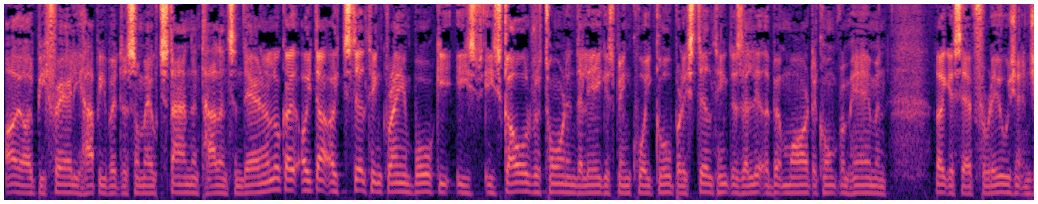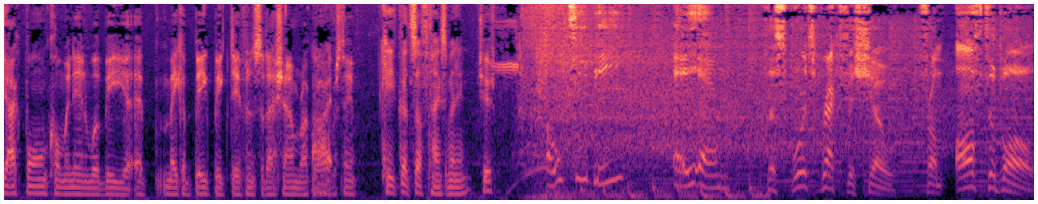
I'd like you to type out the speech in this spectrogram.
I, I'd be fairly happy. But there's some outstanding talents in there. And look, I, I, I still think Graham Burke, he- his his goal return in the league has been quite good. But I still think there's a little bit more to come from him. And like I said, Farrugia and Jack Byrne coming in will be a, make a big big difference to that Shamrock All right. Rovers team. Keith, good stuff. Thanks a million. Cheers. OTB AM. The Sports Breakfast Show from Off the Ball.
